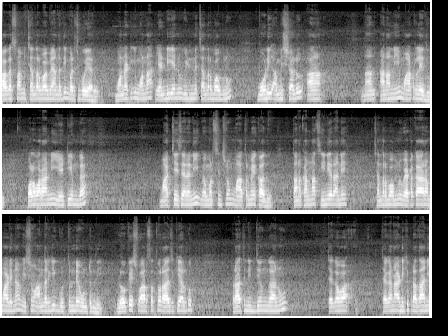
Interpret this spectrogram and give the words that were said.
భాగస్వామి చంద్రబాబు అన్నది మర్చిపోయారు. మొన్నటికి మొన్న ఎన్డీఏను వీడిన చంద్రబాబును మోడీ అమిత్ షాలు అనని మాటలేదు పోలవరాన్ని ఏటీఎంగా మార్చేశారని విమర్శించడం మాత్రమే కాదు. తనకన్నా సీనియర్ అనే చంద్రబాబును వెటకారమాడిన విషయం అందరికీ గుర్తుండే ఉంటుంది. లోకేష్ వారసత్వ రాజకీయాలకు ప్రాతినిధ్యంగాను తెగవ తెగనాడికి ప్రధాని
